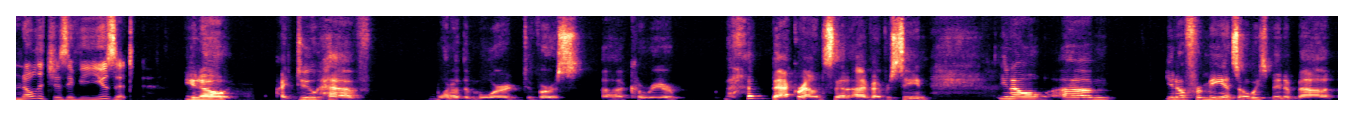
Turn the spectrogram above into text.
knowledges if you use it? You know, I do have one of the more diverse uh, career backgrounds that I've ever seen. You know, um, you know, for me, it's always been about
